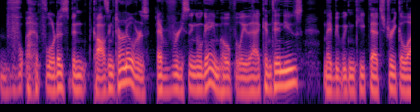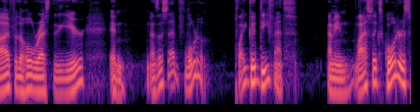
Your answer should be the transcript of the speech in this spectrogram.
Florida's been causing turnovers every single game. Hopefully that continues. Maybe we can keep that streak alive for the whole rest of the year. And as I said, Florida play good defense. I mean, last six quarters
